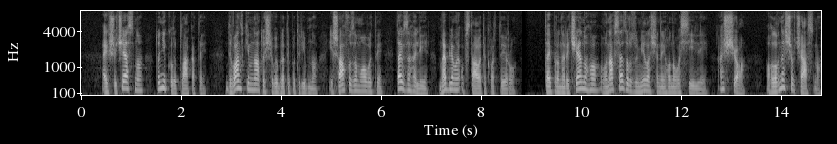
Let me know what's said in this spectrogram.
А якщо чесно, то ніколи плакати. Диван в кімнату ще вибрати потрібно, і шафу замовити, та й взагалі меблями обставити квартиру. Та й про нареченого вона все зрозуміла ще на його новосіллі. А що? Головне, що вчасно.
